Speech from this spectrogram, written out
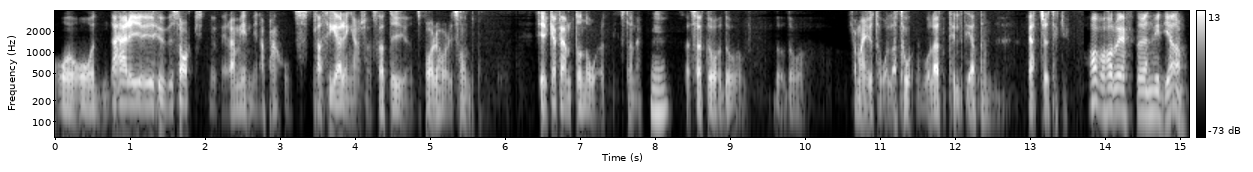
Och, och, det här är ju i huvudsak numera mina pensionsplaceringar så, så att det är ju en sparhorisont på cirka 15 år åtminstone. Mm. Så, så att då, då, då, då, kan man ju tåla volatiliteten bättre tycker jag. Ja, vad har du efter Nvidia då?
